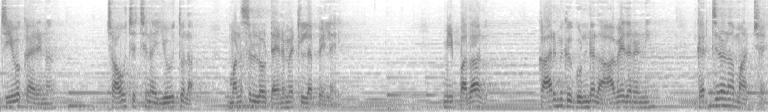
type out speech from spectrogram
జీవకారిన చావు చచ్చిన యువతుల మనసుల్లో డైనమెట్లా పేలాయి. మీ పదాలు కార్మిక గుండెల ఆవేదనని గర్జనలా మార్చాయి.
